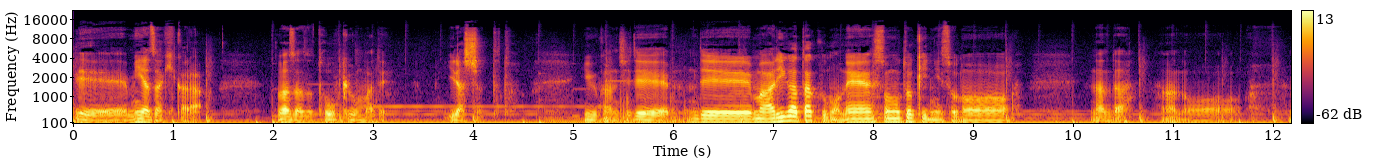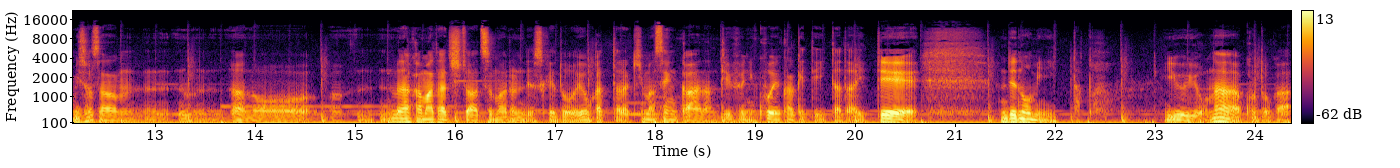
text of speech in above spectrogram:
えー、宮崎からわざわざ東京までいらっしゃったという感じでで、まあ、ありがたくもねその時にそのなんだあのみそさんあの仲間たちと集まるんですけどよかったら来ませんかなんていうふうに声かけていただいてで飲みに行ったというようなことが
